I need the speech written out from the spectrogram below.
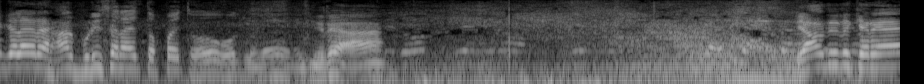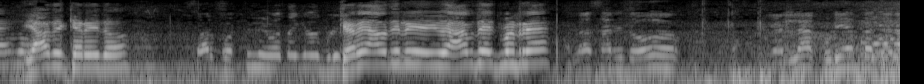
ಗೆಳೆಯರ. ಯಾರು ಬಿಡಿ ಸರ್ ಆಯ್ತು ತಪ್ಪಾಯ್ತು ಹೋಗ್ಲಿ. ಇರ? ಯಾವ್ದಿದು ಕೆರೆ? ಯಾವ್ದು ಕೆರೆ ಇದು? ಸರ್ ಗೊತ್ತಿಲ್ಲ ಇವತ್ತಾಗಿರೋದು ಬಿಡಿ ಕೆರೆ ಯಾವ್ದಿರಿ ಯಾವ್ದು ಯಜಮಾನ್ರೆ ಅಲ್ಲ ಸರ್ ಇದು ಎಲ್ಲ ಕುಡಿಯಂತ ಜನ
